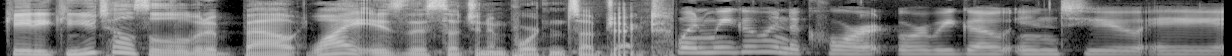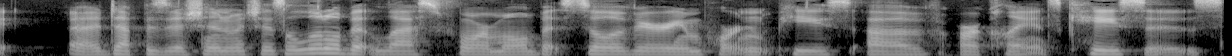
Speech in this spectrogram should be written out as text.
Katie, can you tell us a little bit about why is this such an important subject? When we go into court or we go into a, a deposition, which is a little bit less formal, but still a very important piece of our clients' cases,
